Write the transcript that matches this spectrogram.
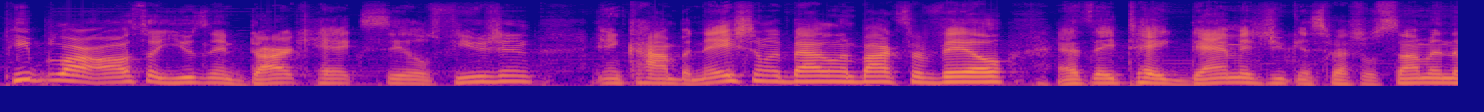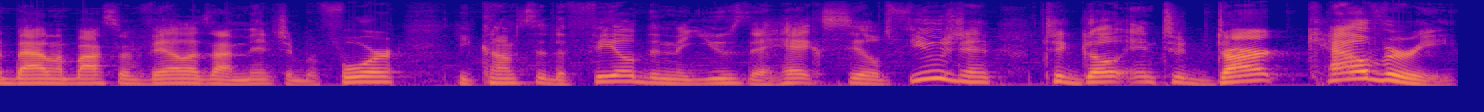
People are also using Dark Hex Sealed Fusion in combination with Battling Boxer Veil. As they take damage, you can special summon the Battling Boxer Veil, as I mentioned before. He comes to the field and they use the Hex Sealed Fusion to go into Dark Cavalry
